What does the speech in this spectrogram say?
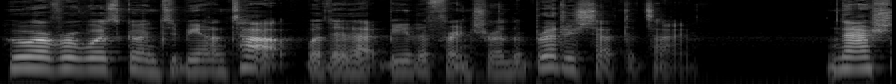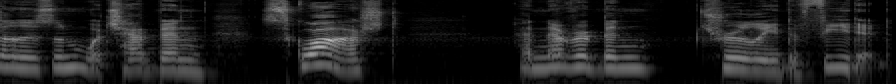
whoever was going to be on top, whether that be the French or the British at the time. Nationalism, which had been squashed, had never been truly defeated.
